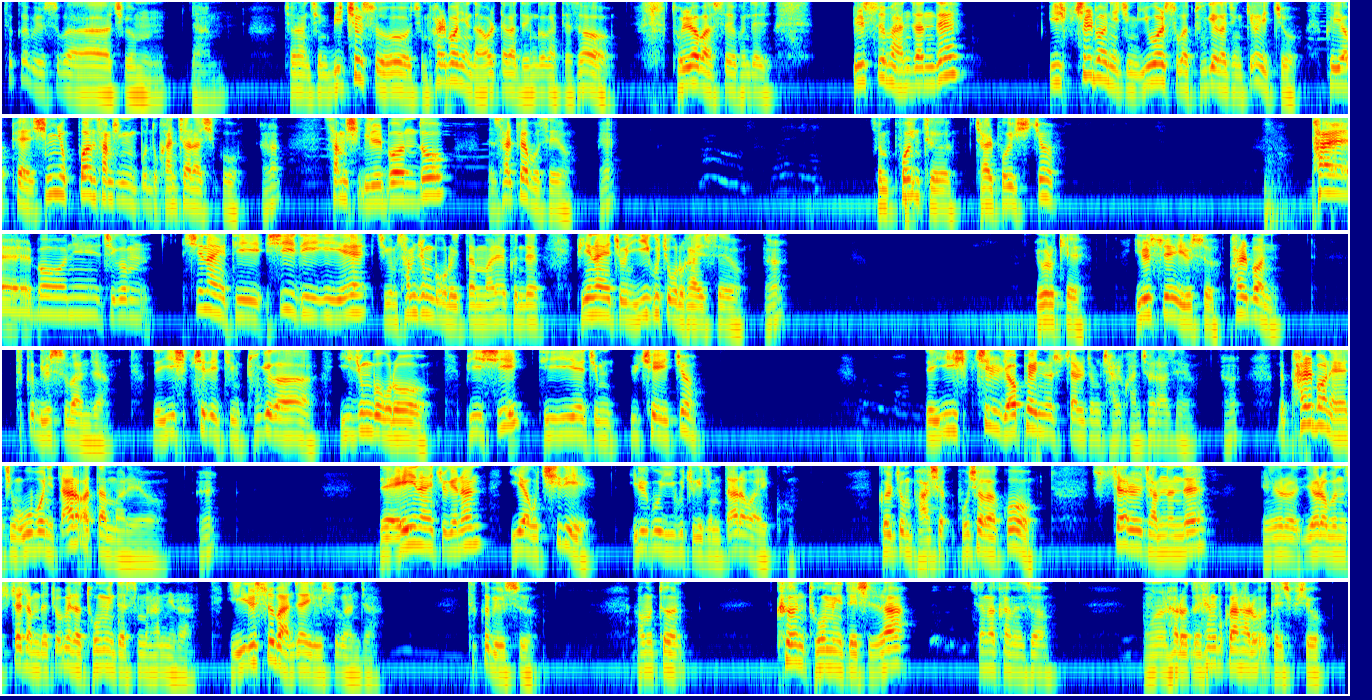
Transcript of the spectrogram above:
특급 일수가 지금 저는 지금 미출수 지금 8번이 나올 때가 된 것 같아서 돌려봤어요. 근데 일수 반자인데 27번이 지금 2월 수가 두 개가 지금 껴있죠. 그 옆에 16번, 36번도 관찰하시고 어? 31번도 살펴보세요. 예? 지금 포인트 잘 보이시죠? 8번이 지금 C9, D, C, D, E에 지금 3중복으로 있단 말이에요. 근데 B9 쪽은 2구 쪽으로 가 있어요. 어? 요렇게 일수의 일수 8번 특급 일수 반자. 근데 27이 지금 두 개가 이중복으로 B, C, D, E에 지금 위치해 있죠. 근데 27 옆에 있는 숫자를 좀 잘 관찰하세요. 어? 근데 8번에 지금 5번이 따라왔단 말이에요. 예? 네, A9 쪽에는 2하고 7이 19, 29 쪽에 지금 따라와 있고 그걸 좀 봐셔, 보셔갖고 숫자를 잡는데 여러, 여러분 숫자 잡는데 좀이라도 도움이 됐으면 합니다. 이 일수 반자, 일수 반자. 특급 일수. 아무튼 큰 도움이 되시리라 생각하면서 오늘 하루도 행복한 하루 되십시오.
